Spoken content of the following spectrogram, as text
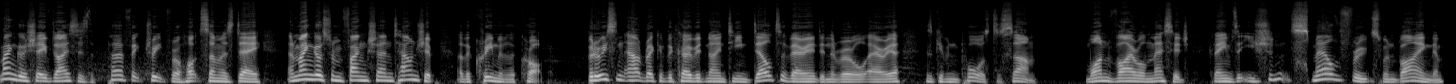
Mango shaved ice is the perfect treat for a hot summer's day, and mangoes from Fangshan Township are the cream of the crop. But a recent outbreak of the COVID-19 Delta variant in the rural area has given pause to some. One viral message claims that you shouldn't smell fruits when buying them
